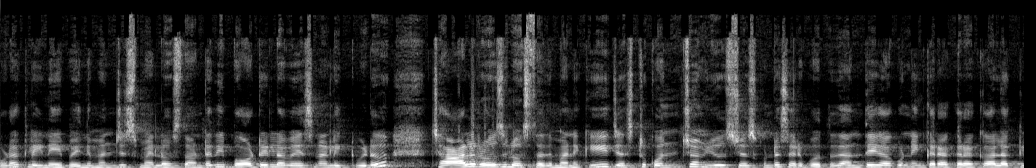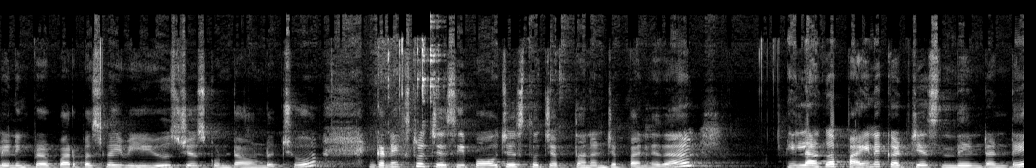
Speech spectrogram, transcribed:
కూడా క్లీన్ అయిపోయింది. మంచి స్మెల్ వస్తూ ఉంటుంది. ఈ బాటిల్లో వేసిన లిక్విడ్ చాలా రోజులు వస్తుంది మనకి. జస్ట్ కొంచెం యూజ్ చేసుకుంటే సరిపోతుంది. అంతేకాకుండా ఇంకా రకరకాల క్లీనింగ్ పర్పస్లో ఇవి యూజ్ చేసుకుంటూ ఉండొచ్చు. ఇంకా నెక్స్ట్ వచ్చేసి పౌచెస్తో చెప్తానని చెప్పాను కదా. ఇలాగ పైన కట్ చేసింది ఏంటంటే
